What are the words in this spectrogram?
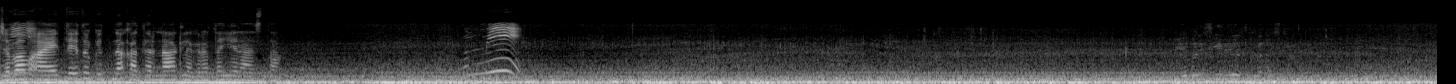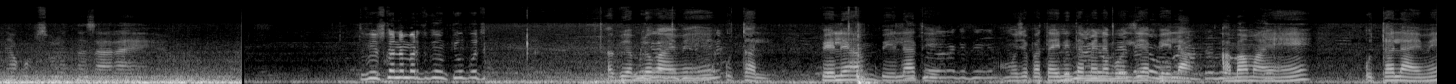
जब हम आए थे तो कितना खतरनाक लग रहा था ये रास्ता मम्मी ये बड़ी सीरियस में दोस्तों इतना खूबसूरत नज़ारा है तो फिर उसका नंबर तो क्यों क्यों पूछ अभी हम लोग आए हुए हैं उथल। पहले हम बेला थे। मुझे पता ही नहीं था मैंने बोल दिया बेला। अब हम आए हैं उथल आए हुए।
